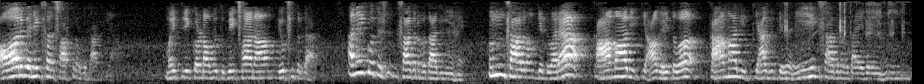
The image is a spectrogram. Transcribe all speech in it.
और भी अनेक शास्त्रों बता दिया। मैत्री करुणामृत उपेक्षा नाम योग सूत्र का। अनेकों साधन बता दिए हैं। उन साधनों के द्वारा कामादि त्याग हेतु तो कामादि त्याग के अनेक साधन बताए गए हैं।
